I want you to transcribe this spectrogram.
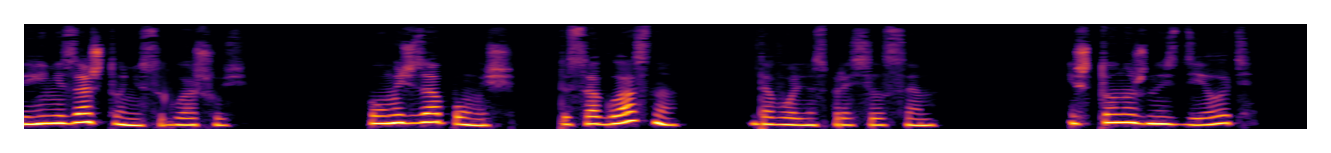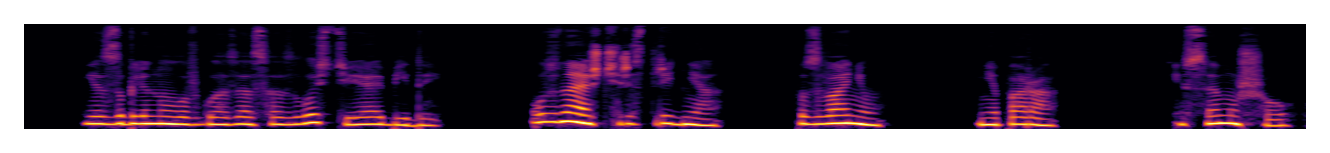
Да я ни за что не соглашусь. Помощь за помощь. Ты согласна? Довольно спросил Сэм. И что нужно сделать? Я заглянула в глаза со злостью и обидой. Узнаешь через три дня. Позвоню. Мне пора. И Сэм ушел.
